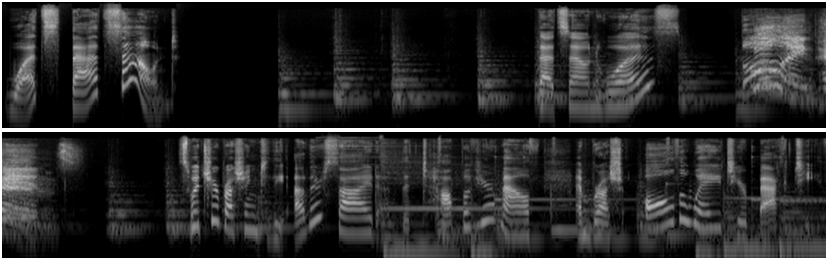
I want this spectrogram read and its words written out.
what's that sound? That sound was? Bowling pins. Switch your brushing to the other side of the top of your mouth and brush all the way to your back teeth.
